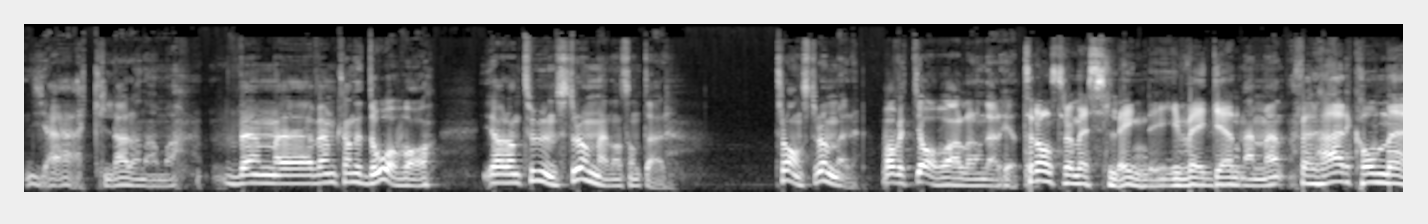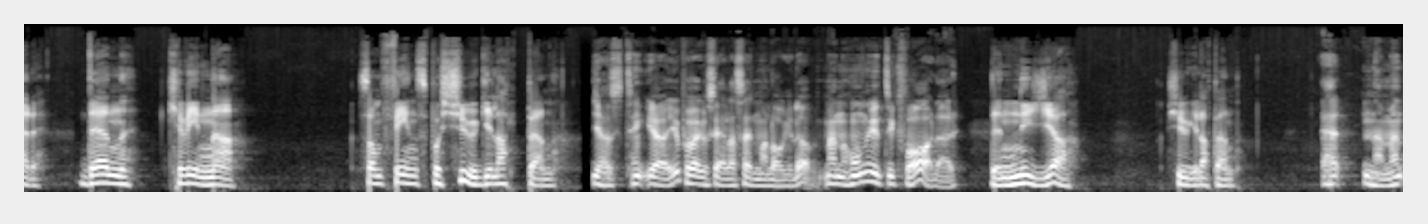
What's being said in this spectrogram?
Jäklar anamma. Vem, eh, vem kan det då vara? Göran Tunström eller något sånt där? Tranströmer? Vad vet jag vad alla de där heter? Tranströmer, släng dig i väggen. Nämen, För här kommer den kvinna som finns på 20-lappen. jag, tänk, jag är ju på väg att säga Selma Lagerlöf, men hon är ju inte kvar där. Den nya 20-lappen. Är, nämen,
